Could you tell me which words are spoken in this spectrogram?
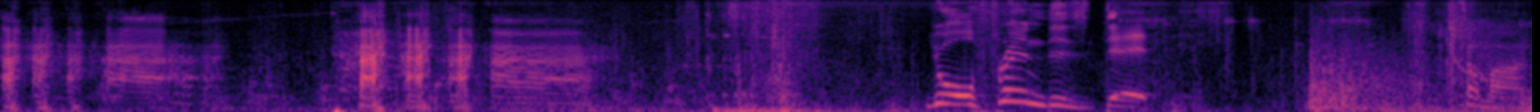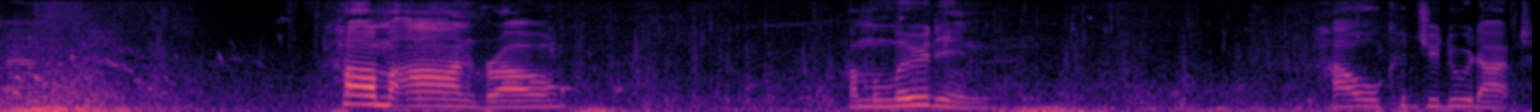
Your friend is dead. Come on, man. Come on, bro. I'm looting. How could you do that?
